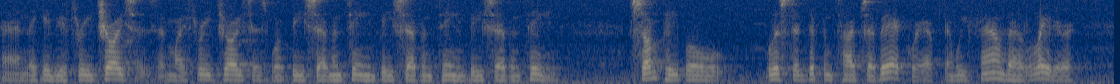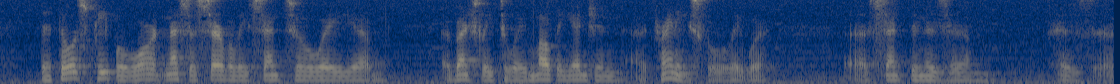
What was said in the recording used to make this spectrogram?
And they gave you three choices, and my three choices were B-17, B-17, B-17. Some people listed different types of aircraft, and we found out later that those people weren't necessarily sent to a, um, eventually to a multi-engine uh, training school. They were uh, sent in as, um, as uh,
